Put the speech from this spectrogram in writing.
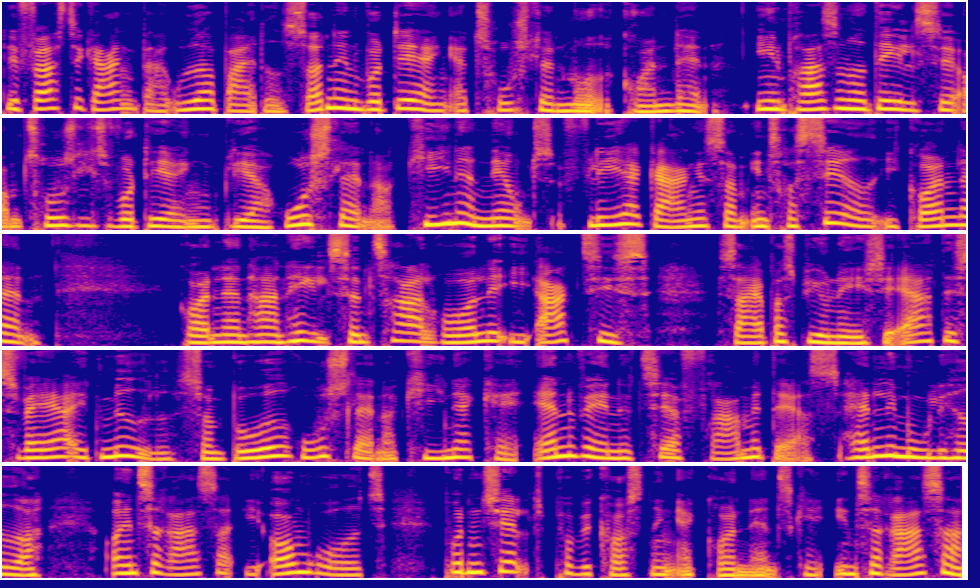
Det er første gang, der er udarbejdet sådan en vurdering af truslen mod Grønland. I en pressemeddelelse om trusselsvurderingen bliver Rusland og Kina nævnt flere gange som interesseret i Grønland. Grønland har en helt central rolle i Arktis. Cyberspionage er desværre et middel, som både Rusland og Kina kan anvende til at fremme deres handlemuligheder og interesser i området, potentielt på bekostning af grønlandske interesser,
